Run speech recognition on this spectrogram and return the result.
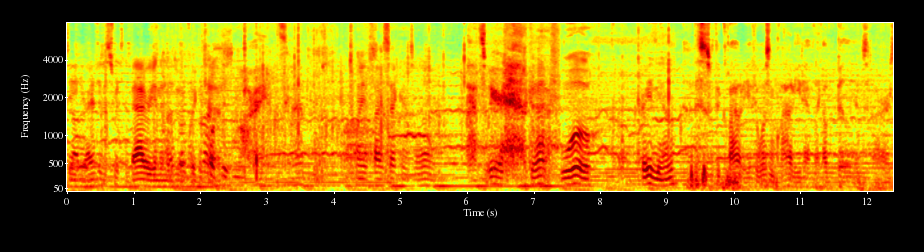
to date here. I have to just switch the battery and then we'll do a quick test. All right, let's see what happens. 25 seconds. Wow. That's weird. Look at that. Whoa. Crazy, huh? This is with the cloudy. If it wasn't cloudy, you'd have like a billion stars.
